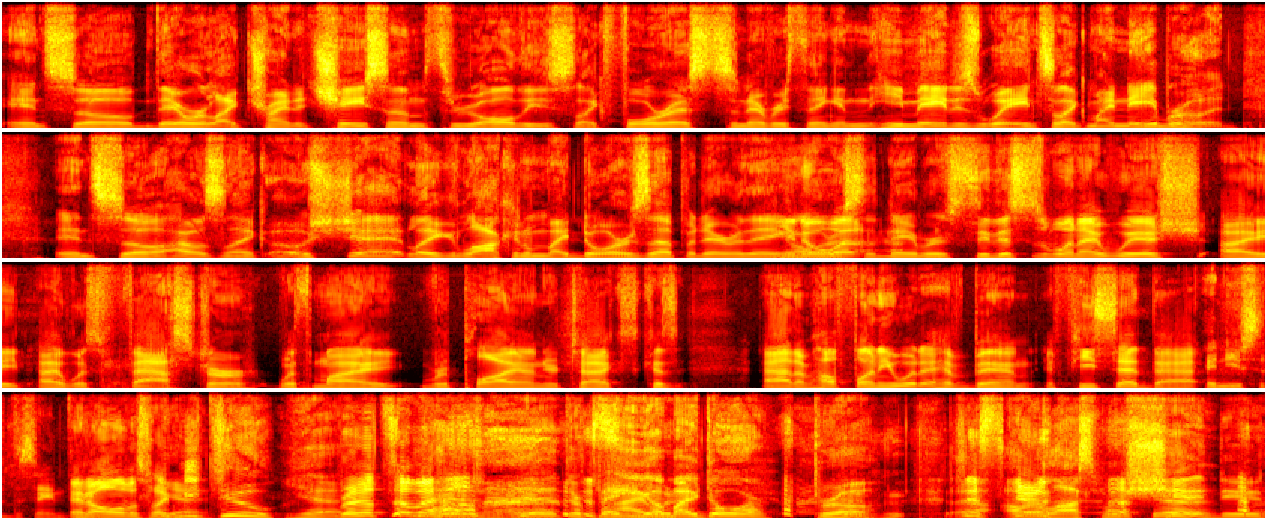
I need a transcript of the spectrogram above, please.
and so they were like trying to chase him through all these like forests and everything, and he made his way into like my neighborhood, and so I was like, oh shit, like locking my doors up and everything. You know the what? the neighbors. See, this is when I wish I I was faster with my reply on your text because Adam, how funny would it have been if he said that And you said the same thing. and all of us like, Yeah. me too, Yeah. right outside my house. Yeah, they're I banging on my door. bro. Just I would lost my shit, dude.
